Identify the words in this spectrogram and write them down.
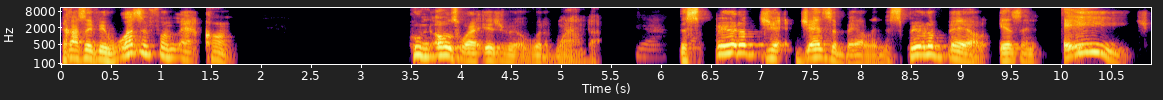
Because if it wasn't for Mount Carmel, who knows where Israel would have wound up? Yeah. The spirit of Je- Jezebel and the spirit of Baal is an age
